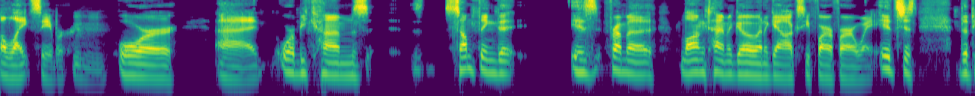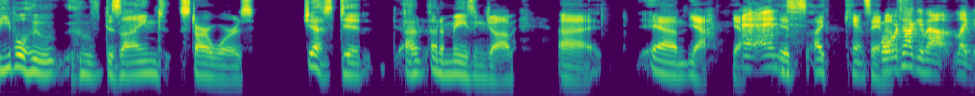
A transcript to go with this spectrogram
a lightsaber hmm or uh or becomes something that is from a long time ago in a galaxy far far away. It's just the people who who've designed star wars just did a, an amazing job uh and yeah yeah And, and it's i can't say well, enough we're talking about like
